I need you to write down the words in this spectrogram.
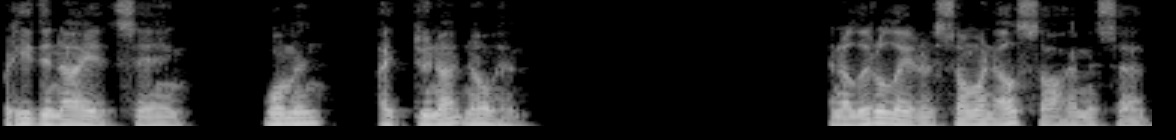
But he denied it, saying, Woman, I do not know him. And a little later, someone else saw him and said,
